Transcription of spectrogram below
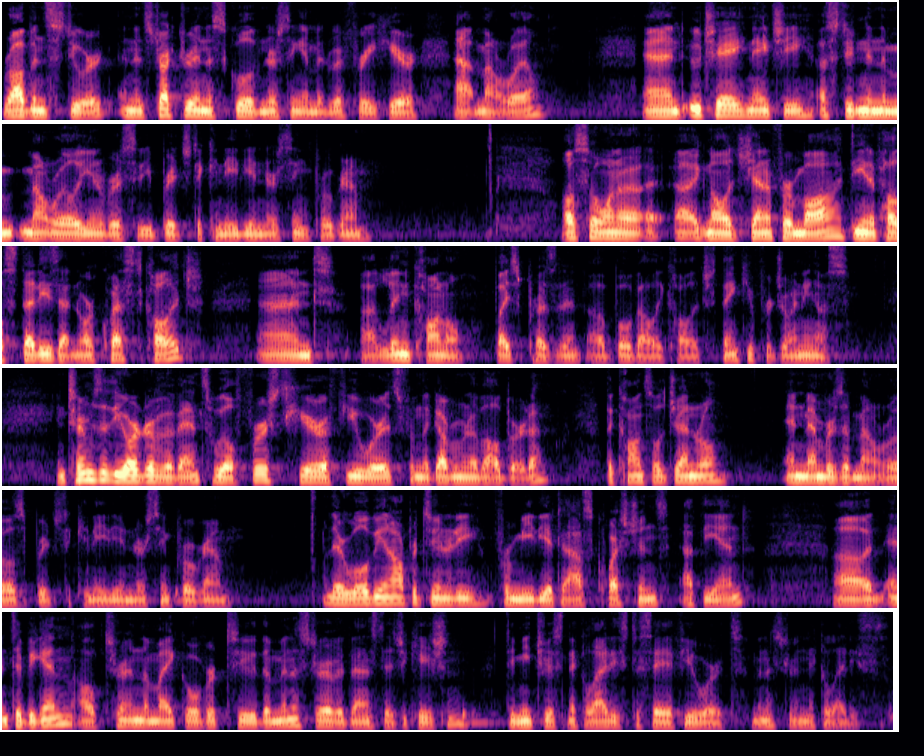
Robin Stewart, an instructor in the School of Nursing and Midwifery here at Mount Royal, and Uche Nechi, a student in the Mount Royal University Bridge to Canadian Nursing Program. Also want to uh, acknowledge Jennifer Ma, Dean of Health Studies at Norquest College, and uh, Lynn Connell, Vice President of Bow Valley College. Thank you for joining us. In terms of the order of events, we'll first hear a few words from the Government of Alberta, the Consul General, and members of Mount Royal's Bridge to Canadian Nursing Program. There will be an opportunity for media to ask questions at the end. Uh, and to begin, I'll turn the mic over to the Minister of Advanced Education, Demetrios Nicolaides, to say a few words. Minister Nicolaides.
